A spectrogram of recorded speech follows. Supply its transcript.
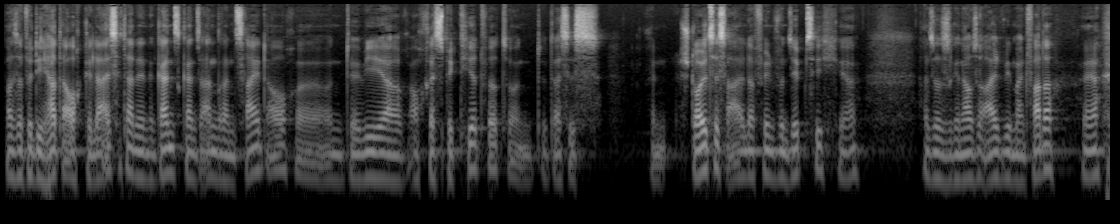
was er für die Hertha auch geleistet hat, in einer ganz, ganz anderen Zeit auch und wie er auch respektiert wird. Und das ist ein stolzes Alter, 75. Ja. Also ist genauso alt wie mein Vater. Ja.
